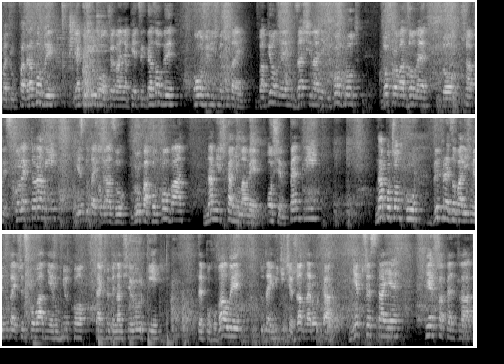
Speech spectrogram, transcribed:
m2. Jako źródło ogrzewania piecyk gazowy. Położyliśmy tutaj dwa piony, zasilanie i powrót. Doprowadzone do szafy z kolektorami. Jest tutaj od razu grupa pompowa. Na mieszkaniu mamy 8 pętli. Na początku wyfrezowaliśmy tutaj wszystko ładnie, równiutko, tak żeby nam się rurki te pochowały. Tutaj widzicie, żadna rurka nie przestaje. Pierwsza pętla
